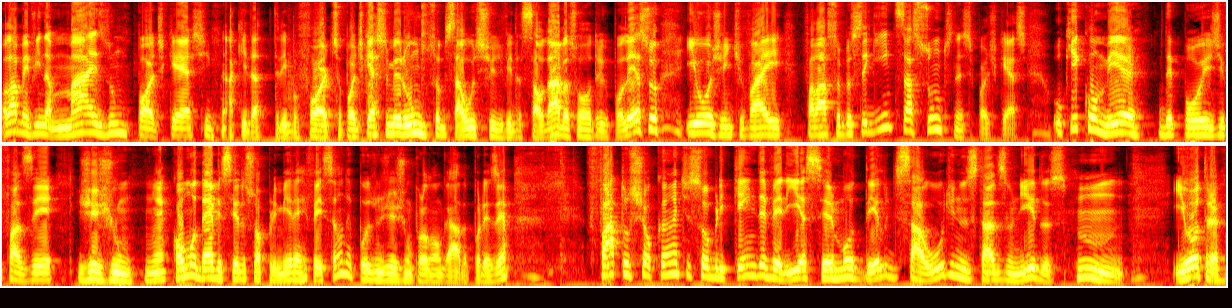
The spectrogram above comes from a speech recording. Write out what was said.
Olá, bem-vindo a mais um podcast aqui da Tribo Forte, seu podcast número 1 um sobre saúde e estilo de vida saudável. Eu sou o Rodrigo Polesso e hoje a gente vai falar sobre os seguintes assuntos nesse podcast. O que comer depois de fazer jejum, né? Como deve ser a sua primeira refeição depois de um jejum prolongado, por exemplo. Fatos chocantes sobre quem deveria ser modelo de saúde nos Estados Unidos. Hum. E outra,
